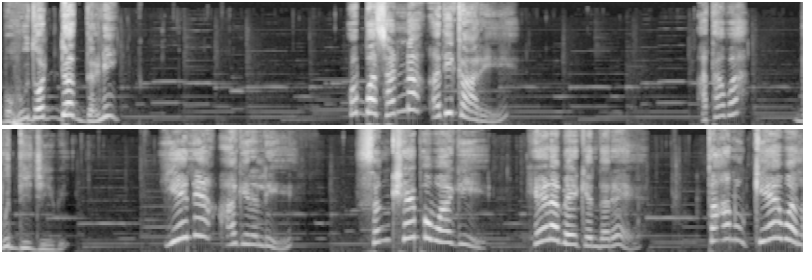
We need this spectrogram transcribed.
ಬಹುದೊಡ್ಡ ದಣಿ ಒಬ್ಬ ಸಣ್ಣ ಅಧಿಕಾರಿ ಅಥವಾ ಬುದ್ಧಿಜೀವಿ. ಏನೇ ಆಗಿರಲಿ ಸಂಕ್ಷೇಪವಾಗಿ ಹೇಳಬೇಕೆಂದರೆ ತಾನು ಕೇವಲ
